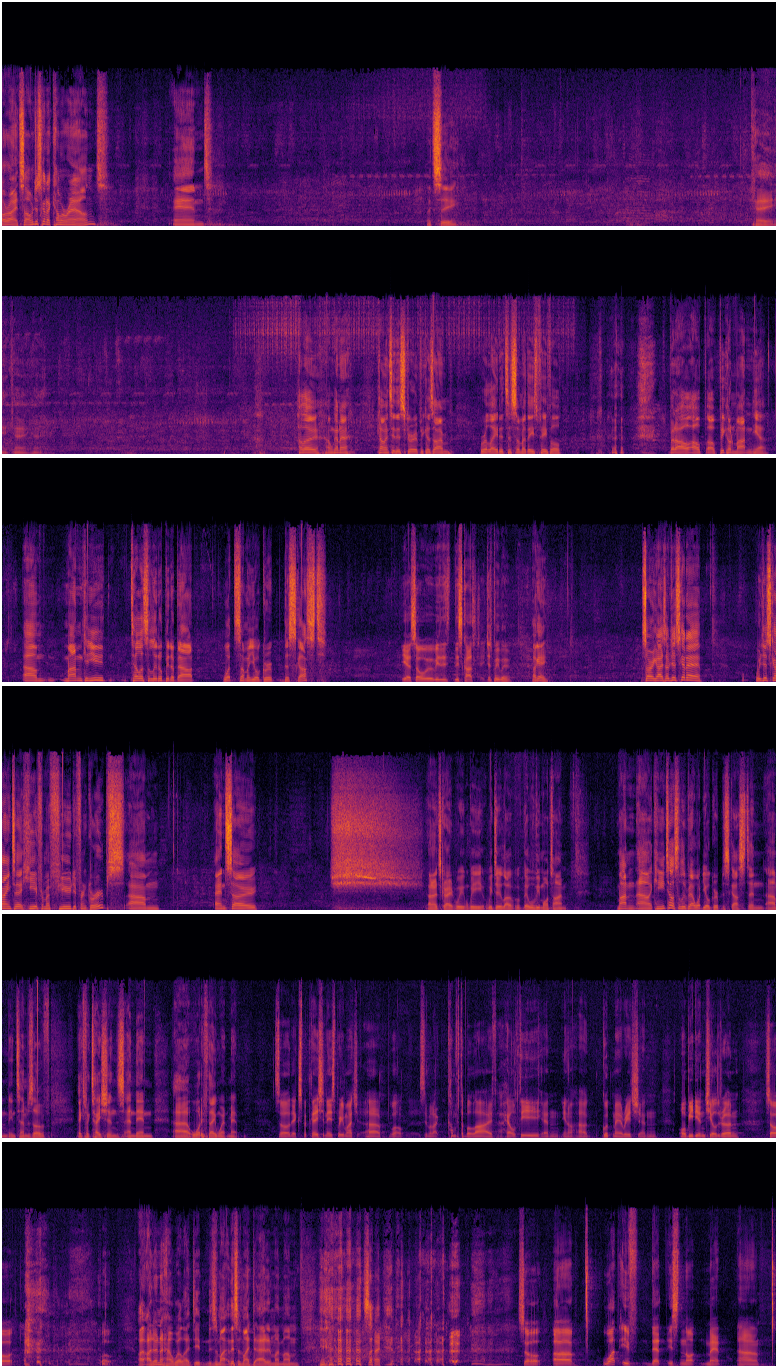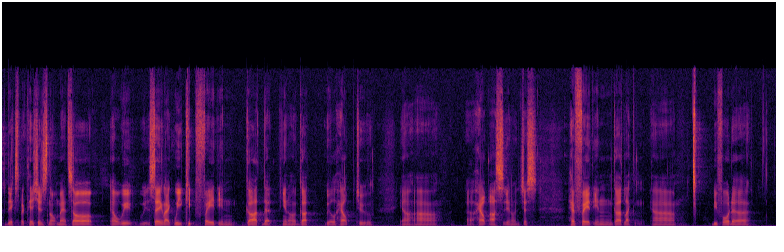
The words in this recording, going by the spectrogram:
All right, so I'm just going to come around and let's see. Okay, okay, okay. Hello, I'm going to come into this group because I'm related to some of these people. but I'll, I'll, I'll pick on Martin here. Um, Martin, can you tell us a little bit about what some of your group discussed? Yeah, so we discussed. Just be with me. Okay. Sorry, guys. I'm just gonna. We're just going to hear from a few different groups, um, and so. Shh. I know it's great. We we we do love. There will be more time. Martin, uh, can you tell us a little bit about what your group discussed and um, in terms of expectations, and then uh, what if they weren't met? So the expectation is pretty much, uh, well, similar like comfortable life, healthy, and you know, a good marriage and obedient children. So, well, I, I don't know how well I did. This is my this is my dad and my mum. so so uh, what if that is not met? Uh, the expectation is not met. So you know, we we saying like we keep faith in God that you know God will help to you know uh, uh, help us. You know, just have faith in God like uh, before the.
